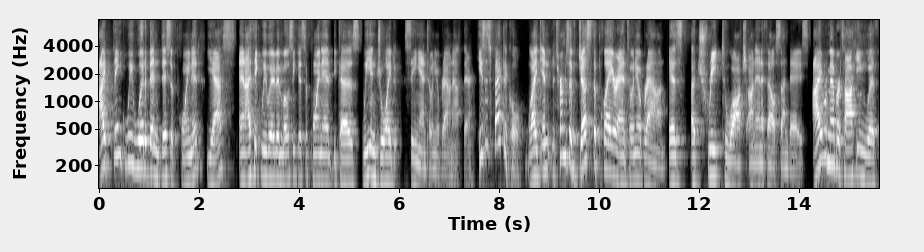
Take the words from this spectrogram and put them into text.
I think we would have been disappointed, yes. And I think we would have been mostly disappointed because we enjoyed seeing Antonio Brown out there. He's a spectacle. Like in terms of just the player, Antonio Brown is a treat to watch on NFL Sundays. I remember talking with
